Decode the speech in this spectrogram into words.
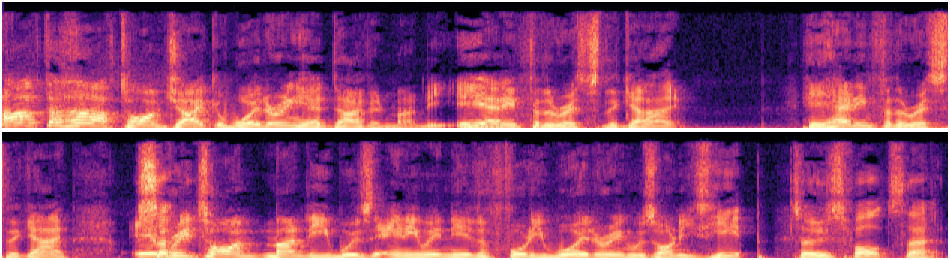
After half time, Jacob Weitering had David Mundy. He had him for the rest of the game. He had him for the rest of the game. So- Every time Mundy was anywhere near the footy, Weitering was on his hip. so whose fault's that?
